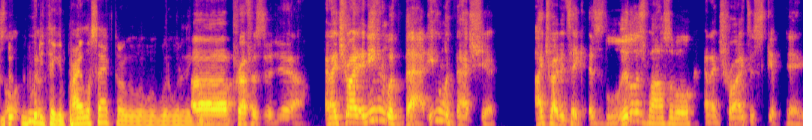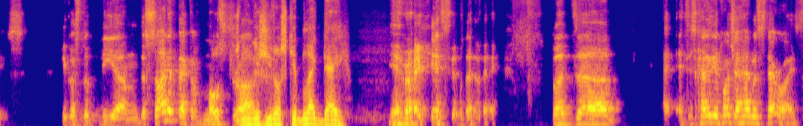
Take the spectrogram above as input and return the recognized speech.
What, are you taking, Prilosec, or what, what, are they? Uh, Prevacid, yeah. And I tried, and even with that, even with that shit, I try to take as little as possible, and I try to skip days because the the um the side effect of most drugs. As long as you don't skip leg day. Yeah, right. Yes, but uh, it's kind of the approach I had with steroids.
